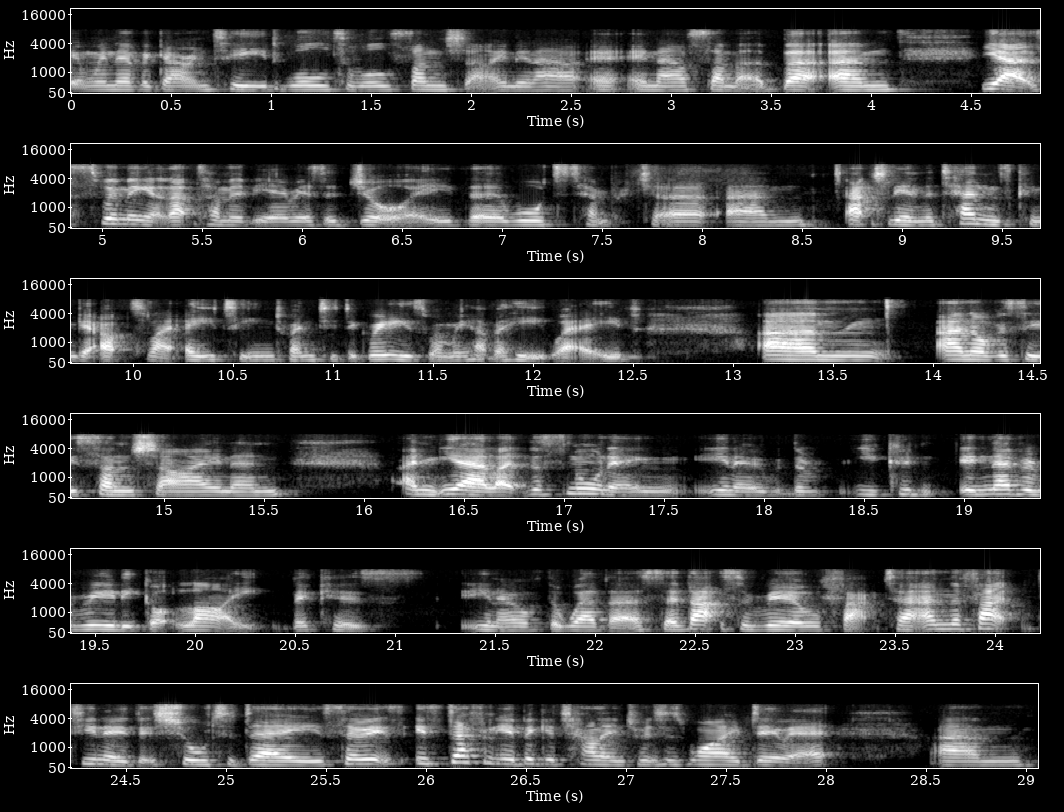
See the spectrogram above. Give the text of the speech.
and we're never guaranteed wall to wall sunshine in our in our summer, but um, yeah, swimming at that time of year is a joy. The water temperature um, actually in the Thames can get up to like 18, 20 degrees when we have a heat wave. um, and obviously sunshine and and yeah, like this morning, you know, the you could it never really got light because you know of the weather so that's a real factor and the fact you know that shorter days so it's it's definitely a bigger challenge which is why I do it um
